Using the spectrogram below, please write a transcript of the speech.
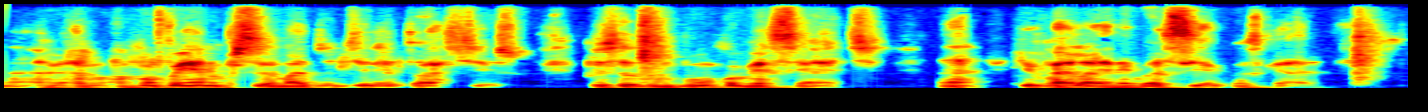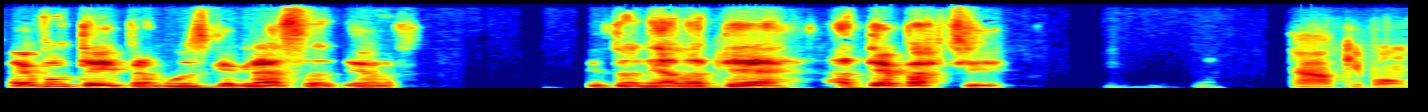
a companhia não precisa mais de um diretor artístico, precisa de um bom comerciante, né? Que vai lá e negocia com os caras. Aí eu voltei para a música, graças a Deus, e estou nela até, até partir. Ah, que bom.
